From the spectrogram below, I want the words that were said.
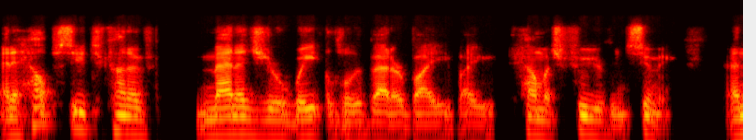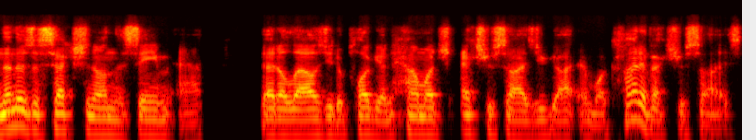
And it helps you to kind of manage your weight a little bit better by, by how much food you're consuming. And then there's a section on the same app that allows you to plug in how much exercise you got and what kind of exercise.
